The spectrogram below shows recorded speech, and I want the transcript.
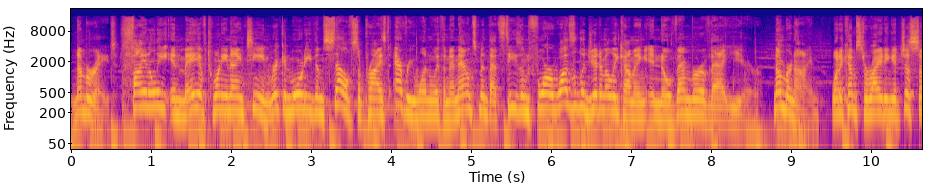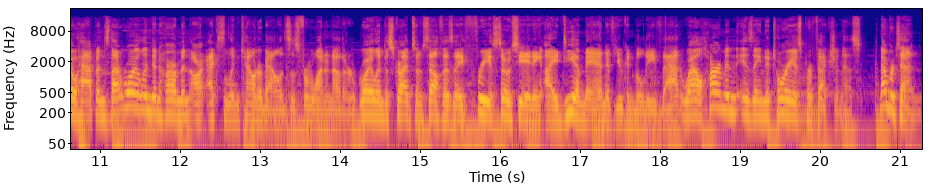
Number 8. Finally, in May of 2019, Rick and Morty themselves surprised everyone with an announcement that season 4 was legitimately coming in November of that year. Number 9. When it comes to writing, it just so happens that Roiland and Harmon are excellent counterbalances for one another. Roiland describes himself as a free associating idea man, if you can believe that, while Harmon is a notorious perfectionist. Number 10.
